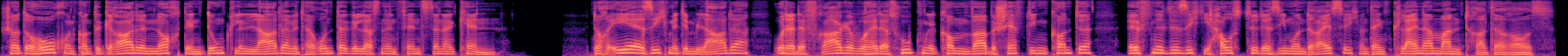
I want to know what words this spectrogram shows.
schaute hoch und konnte gerade noch den dunklen Lader mit heruntergelassenen Fenstern erkennen. Doch ehe er sich mit dem Lader oder der Frage, woher das Hupen gekommen war, beschäftigen konnte, öffnete sich die Haustür der 37 und ein kleiner Mann trat heraus.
